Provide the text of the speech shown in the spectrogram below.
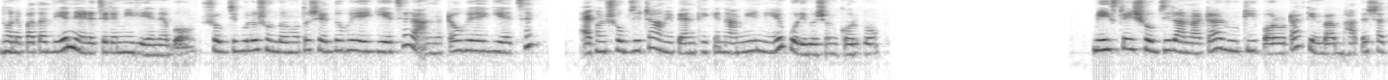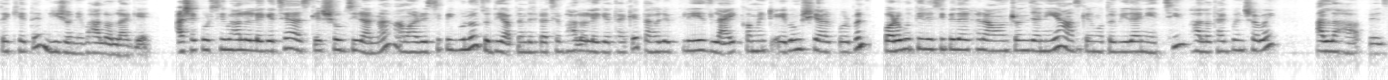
ধনে পাতা দিয়ে নেড়ে চেড়ে মিলিয়ে নেব। সবজিগুলো সুন্দর মতো সেদ্ধ হয়ে গিয়েছে, রান্নাটাও হয়ে গিয়েছে। এখন সবজিটা আমি প্যান থেকে নামিয়ে নিয়ে পরিবেশন করব। মিক্সড এই সবজি রান্নাটা, রুটি, পরোটা কিংবা ভাতের সাথে খেতে ভীষণই ভালো লাগে। আশা করছি ভালো লেগেছে আজকের সবজি রান্না। আমার রেসিপিগুলো যদি আপনাদের কাছে ভালো লেগে থাকে, তাহলে প্লিজ লাইক কমেন্ট এবং শেয়ার করবেন। পরবর্তী রেসিপি দেখার আমন্ত্রণ জানিয়ে আজকের মতো বিদায় নিচ্ছি। ভালো থাকবেন সবাই। আল্লাহ হাফেজ।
